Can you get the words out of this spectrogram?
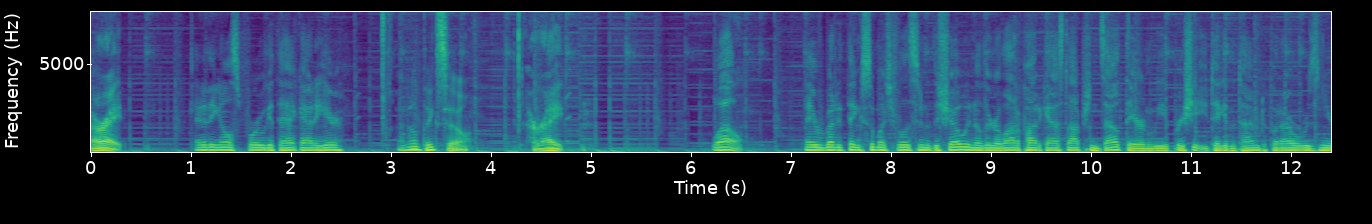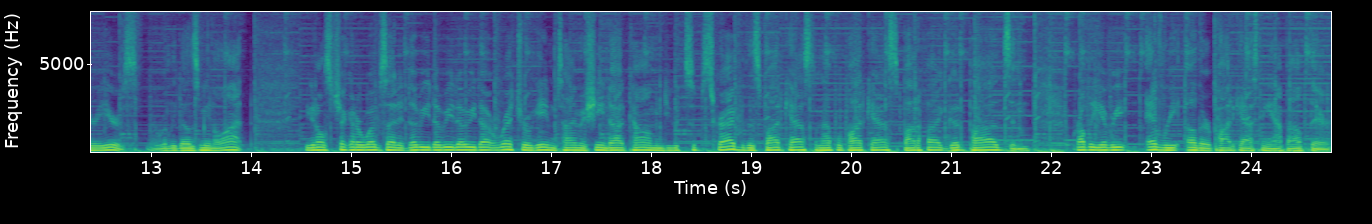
All right. Anything else before we get the heck out of here? I don't think so. All right. Well, hey everybody, thanks so much for listening to the show. We know there are a lot of podcast options out there, and we appreciate you taking the time to put our words in your ears. It really does mean a lot. You can also check out our website at www.retrogametimemachine.com, and you can subscribe to this podcast on Apple Podcasts, Spotify, Good Pods, and probably every every other podcasting app out there.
